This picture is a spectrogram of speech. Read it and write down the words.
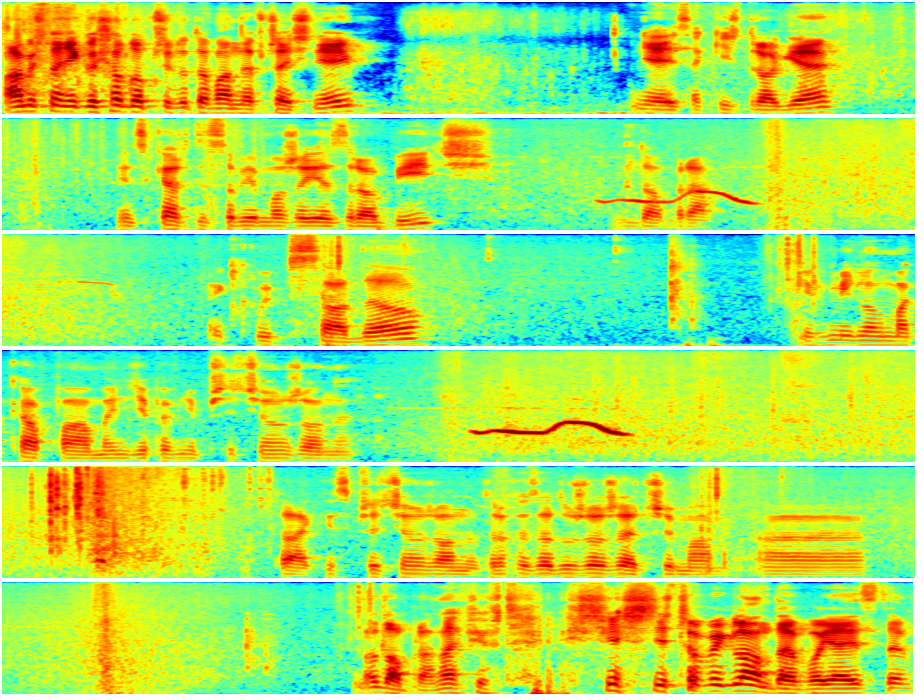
Mam już na niego siodło przygotowane wcześniej. Nie jest jakieś drogie. Więc każdy sobie może je zrobić. Dobra. Equip saddle. Niech Milon ma kapa, będzie pewnie przeciążony. Tak, jest przeciążony. Trochę za dużo rzeczy mam. Eee... No dobra, najpierw śmiesznie to wygląda, bo ja jestem.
